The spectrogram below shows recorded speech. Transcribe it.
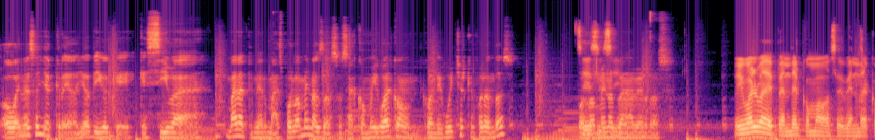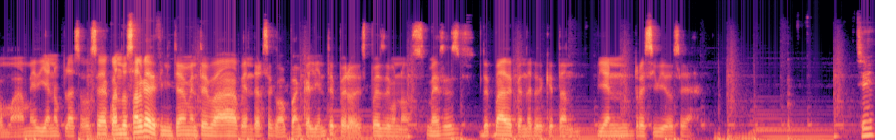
O bueno, eso yo creo. Yo digo que, que sí va, van a tener más, por lo menos dos. O sea, como igual con, con The Witcher, que fueron dos. Por lo menos van a haber dos. Igual va a depender cómo se venda como a mediano plazo. O sea, cuando salga definitivamente va a venderse como pan caliente, pero después de unos meses va a depender de qué tan bien recibido sea. Sí,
